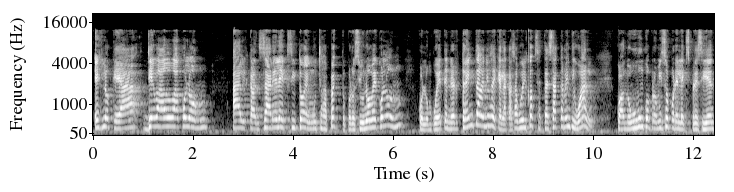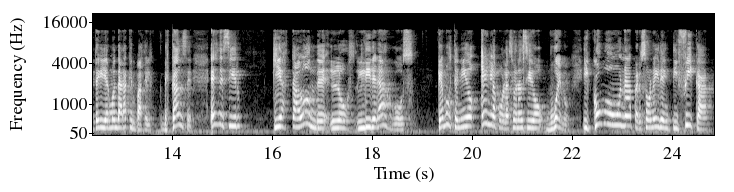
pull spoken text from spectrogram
es lo que ha llevado a Colón alcanzar el éxito en muchos aspectos. Pero si uno ve Colón, Colón puede tener 30 años de que la casa Wilcox está exactamente igual. Cuando hubo un compromiso por el expresidente Guillermo Endara que en paz descanse. Es decir, que hasta dónde los liderazgos que hemos tenido en la población han sido buenos. Y cómo una persona identifica,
